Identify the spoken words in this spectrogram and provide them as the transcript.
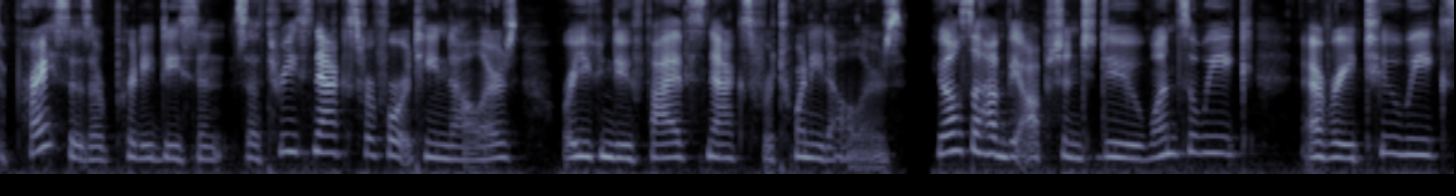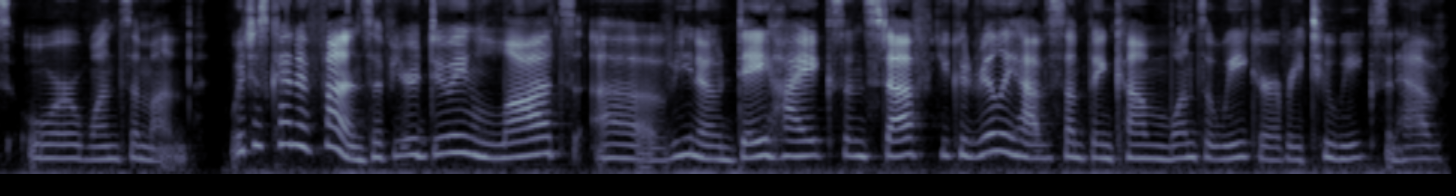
The prices are pretty decent, so three snacks for $14, or you can do five snacks for $20. You also have the option to do once a week, every two weeks, or once a month, which is kind of fun. So if you're doing lots of, you know, day hikes and stuff, you could really have something come once a week or every two weeks and have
